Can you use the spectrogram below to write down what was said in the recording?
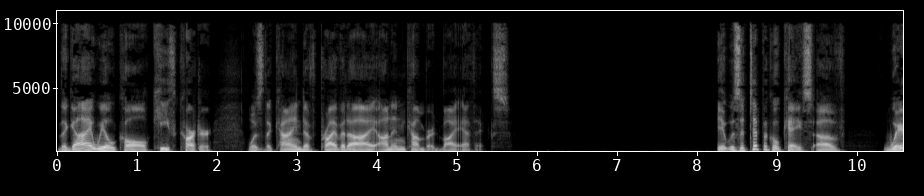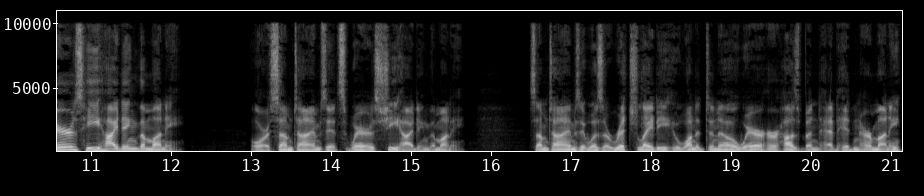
The guy we'll call Keith Carter was the kind of private eye unencumbered by ethics. It was a typical case of, Where's he hiding the money? Or sometimes it's, Where's she hiding the money? Sometimes it was a rich lady who wanted to know where her husband had hidden her money,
